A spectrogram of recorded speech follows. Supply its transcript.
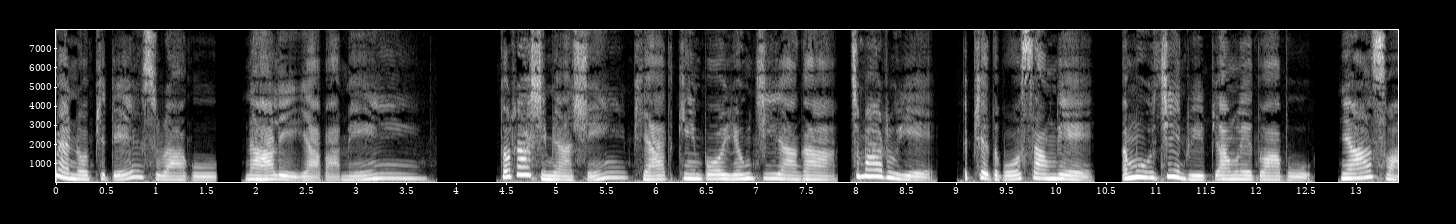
မာန်တော်ဖြစ်တဲ့ဆိုတာကို နားလေရပါမယ်။သောတာရှင်များရှင်ဘုရားသခင်ပေါ်ယုံကြည်တာက ကျမတို့ရဲ့အဖြစ်သဘောဆောင်တဲ့ အမှုအကျင့်တွေပြောင်းလဲသွားဖို့များစွာ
